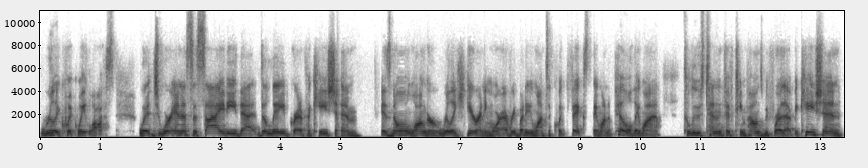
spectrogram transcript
really quick weight loss, which we're in a society that delayed gratification is no longer really here anymore. Everybody wants a quick fix. They want a pill. They want to lose 10, 15 pounds before that vacation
